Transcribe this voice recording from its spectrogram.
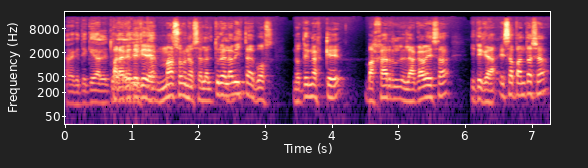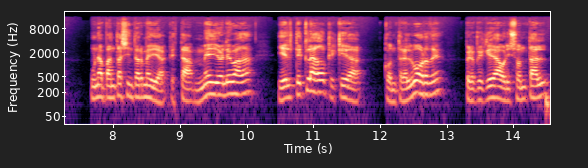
Para que te quede, a para que te quede más o menos a la altura de la vista, vos no tengas que bajarle la cabeza y te queda esa pantalla, una pantalla intermedia que está medio elevada y el teclado que queda contra el borde, pero que queda horizontal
